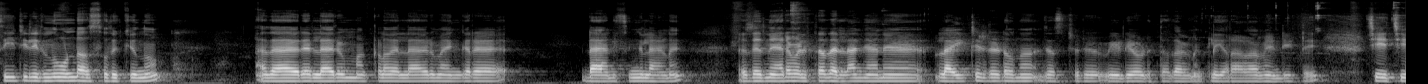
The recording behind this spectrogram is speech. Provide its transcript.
സീറ്റിലിരുന്നു കൊണ്ട് ആസ്വദിക്കുന്നു. അത് അവരെല്ലാവരും മക്കളും എല്ലാവരും ഭയങ്കര ഡാൻസിങ്ങിലാണ്. അത് നേരെ വെളുത്തതല്ല ഞാൻ ലൈറ്റ് ഇട്ടിട്ടൊന്ന് ജസ്റ്റ് ഒരു വീഡിയോ എടുത്തതാണ് ക്ലിയർ ആവാൻ വേണ്ടിയിട്ട്. ചേച്ചി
